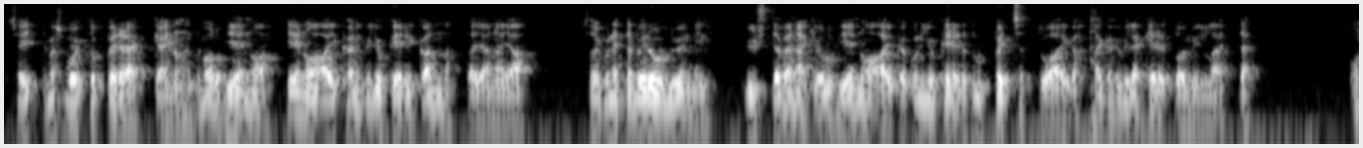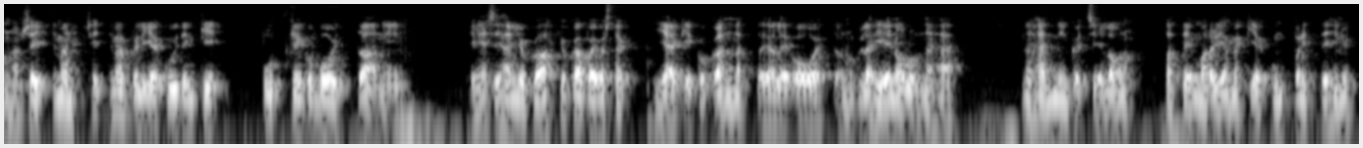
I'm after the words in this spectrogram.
seitsemäs voitto peräkkäin. Onhan tämä ollut hienoa, hienoa aikaa niin jokerikannattajana ja sanoinko että vedonlyönnin ystävänäkin ollut hienoa aikaa, kun jokereita tullut petsattua aika, aika hyvillä kertoimilla, että onhan seitsemän, seitsemän peliä kuitenkin putkeen kun voittaa, niin eihän sehän joka, joka päivästä jääkiekko kannattajalle ole. Että on kyllä hieno ollut nähdä, nähdä niin kuin, että siellä on Late Marjamäki ja kumppanit tehnyt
